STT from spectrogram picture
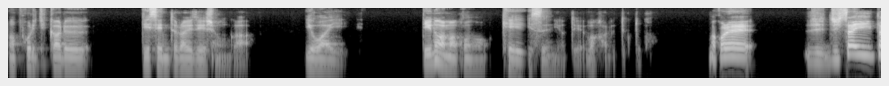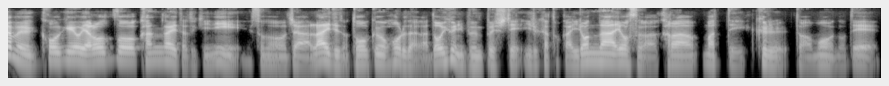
まあ、 political decentralization が弱いっていうのが、まあ、このケースによって分かるってことか。まあ、これ、じ実際多分攻撃をやろうと考えたときに、その、じゃあ、 Lido の token holder がどういうふうに分布しているかとか、いろんな要素が絡まってくるとは思うので、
